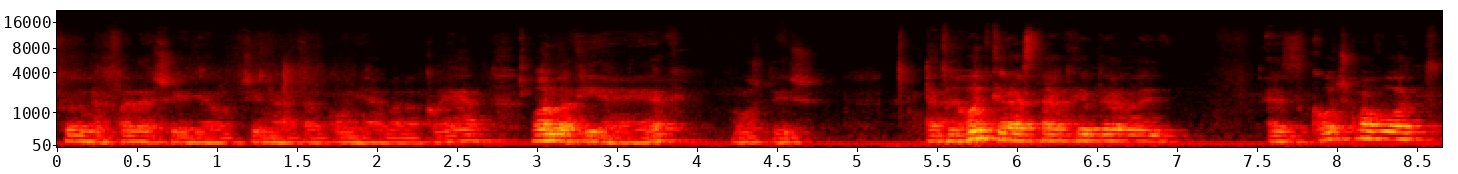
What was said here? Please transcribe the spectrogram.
főnök felesége ott csinálta a konyhában a kaját. Vannak ilyen helyek, most is. Tehát, hogy hogy kell ezt elképzelni, hogy ez kocsma volt,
